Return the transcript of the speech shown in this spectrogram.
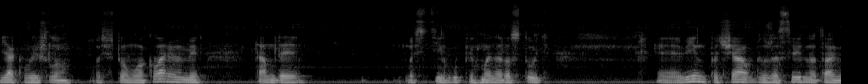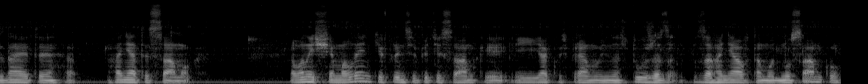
як вийшло ось в тому акваріумі, там, де ось ті гупі в мене ростуть, е, він почав дуже сильно, так, знаєте, ганяти самок. Вони ще маленькі, в принципі, ті самки, і якось прямо він дуже заганяв там одну самку.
